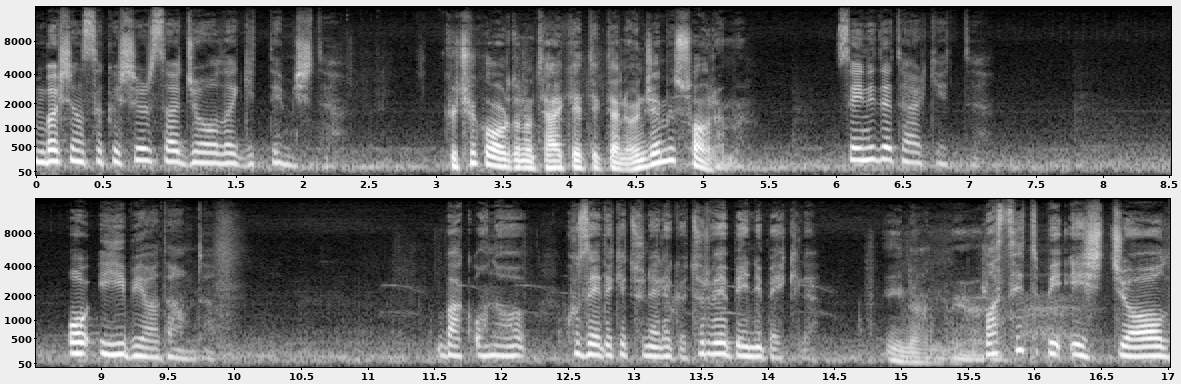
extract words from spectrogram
Başın sıkışırsa Joel'a git demişti. Küçük ordunu terk ettikten önce mi sonra mı? Seni de terk etti. O iyi bir adamdı. Bak onu kuzeydeki tünele götür ve beni bekle. İnanmıyorum. Basit bir iş Joel.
